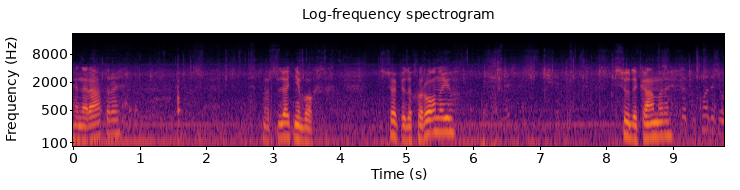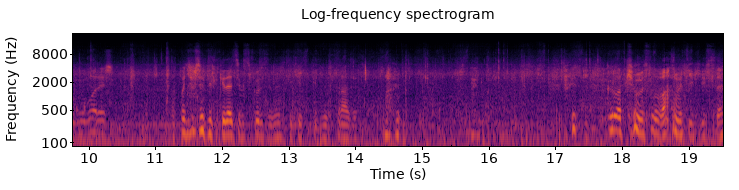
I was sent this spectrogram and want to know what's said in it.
Генератори. Вертольотні бокси. Все під охороною. Всюди камери. Ти ходиш, обговориш, а потім ще під кінець екскурсії, знаєш, тільки такі фрази. Короткими словами тільки все.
